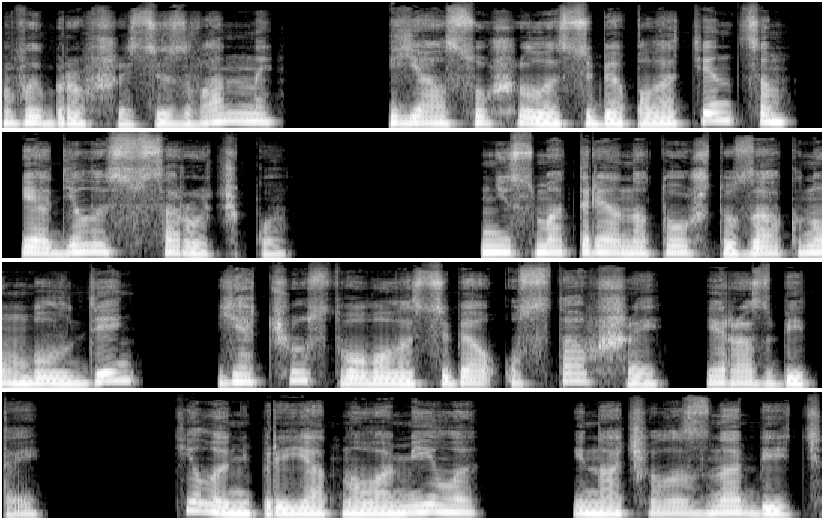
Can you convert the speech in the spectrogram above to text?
Выбравшись из ванны, я осушила себя полотенцем и оделась в сорочку. Несмотря на то, что за окном был день, я чувствовала себя уставшей и разбитой. Тело неприятно ломило и начало знобить.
